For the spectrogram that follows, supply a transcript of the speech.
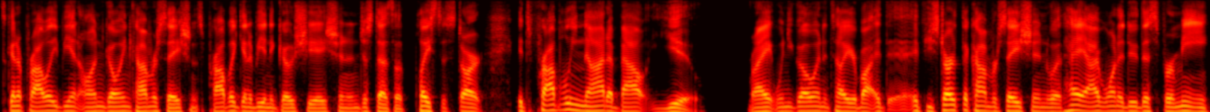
it's going to probably be an ongoing conversation. It's probably going to be a negotiation. And just as a place to start, it's probably not about you, right? When you go in and tell your boss, if you start the conversation with, hey, I want to do this for me,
